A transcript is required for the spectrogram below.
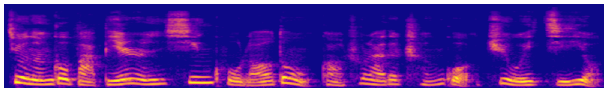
就能够把别人辛苦劳动搞出来的成果据为己有。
